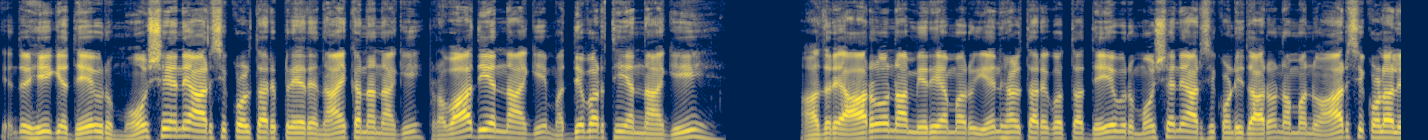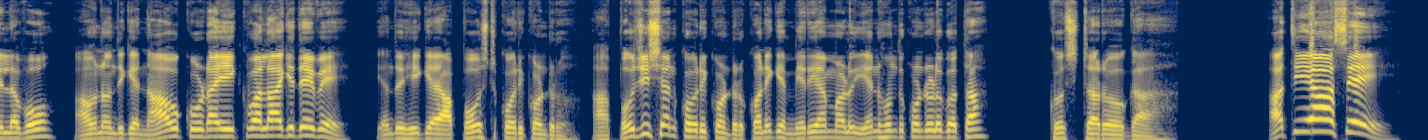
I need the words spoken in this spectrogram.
ಎಂದು ಹೀಗೆ ದೇವರು ಮೋಶೆಯನ್ನೇ ಆರಿಸಿಕೊಳ್ತಾರೆ ಪ್ರೇರೆ ನಾಯಕನನ್ನಾಗಿ, ಪ್ರವಾದಿಯನ್ನಾಗಿ, ಮಧ್ಯವರ್ತಿಯನ್ನಾಗಿ. ಆದರೆ ನಾ ಮಿರಿಯಮ್ಮರು ಏನು ಹೇಳ್ತಾರೆ ಗೊತ್ತಾ? ದೇವರು ಮೋಶನೇ ಆರಿಸಿಕೊಂಡಿದ್ದಾರೋ, ನಮ್ಮನ್ನು ಆರಿಸಿಕೊಳ್ಳಲಿಲ್ಲವೋ, ಅವನೊಂದಿಗೆ ನಾವು ಕೂಡ ಈಕ್ವಲ್ ಆಗಿದ್ದೇವೆ ಎಂದು ಹೀಗೆ ಆ ಪೋಸ್ಟ್ ಕೋರಿಕೊಂಡ್ರು. ಆ ಪೊಸಿಷನ್ ಕೋರಿಕೊಂಡ್ರು. ಕೊನೆಗೆ ಮಿರಿಯಮ್ಮಳು ಏನು ಹೊಂದಿಕೊಂಡಳು ಗೊತ್ತಾ? ಕುಷ್ಠರೋಗ. ಅತಿ ಆಸೆ.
